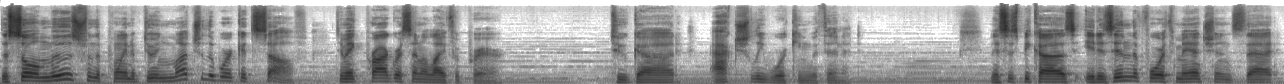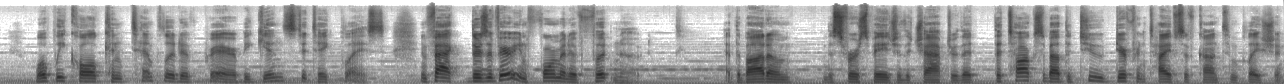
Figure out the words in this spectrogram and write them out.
the soul moves from the point of doing much of the work itself to make progress in a life of prayer to God actually working within it. This is because it is in the fourth mansions that what we call contemplative prayer begins to take place. In fact, there's a very informative footnote at the bottom of this first page of the chapter that, that talks about the two different types of contemplation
